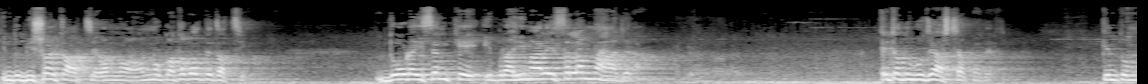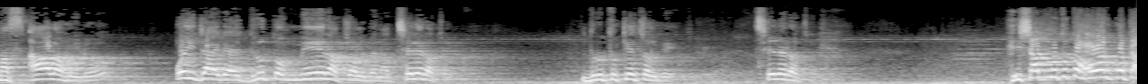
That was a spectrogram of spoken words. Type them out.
কিন্তু বিষয়টা হচ্ছে অন্য অন্য কথা বলতে চাচ্ছি। দৌড়াইছেন কে? ইব্রাহিম আলাইসাল্লাম না হাজারা? এটা তো বুঝে আসছে আপনাদের। কিন্তু মাস আলা হইল ওই জায়গায় দ্রুত মেয়েরা চলবে না, ছেলেরা চলবে। দ্রুত কে চলবে? ছেলেরা চলবে। হিসাব মতো তো হওয়ার কথা,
